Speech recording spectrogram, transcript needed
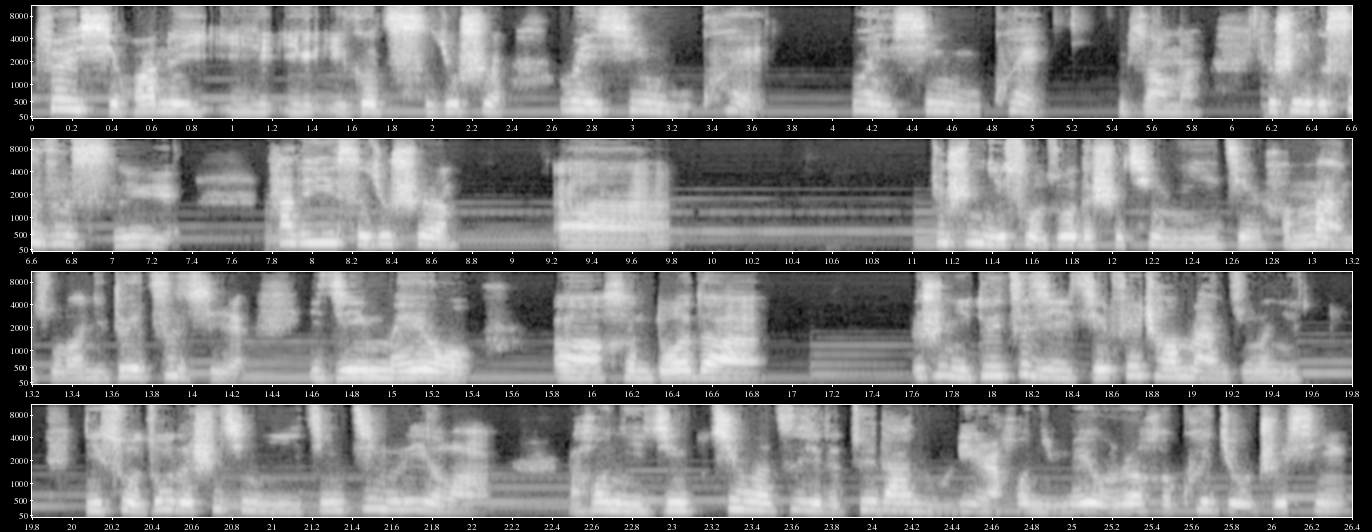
最喜欢的一一一个词就是“问心无愧”。问心无愧，你知道吗？就是一个四字词语，它的意思就是，呃。就是你所做的事情，你已经很满足了，你对自己已经没有，呃，很多的，就是你对自己已经非常满足了。你，你所做的事情，你已经尽力了，然后你已经尽了自己的最大努力，然后你没有任何愧疚之心，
